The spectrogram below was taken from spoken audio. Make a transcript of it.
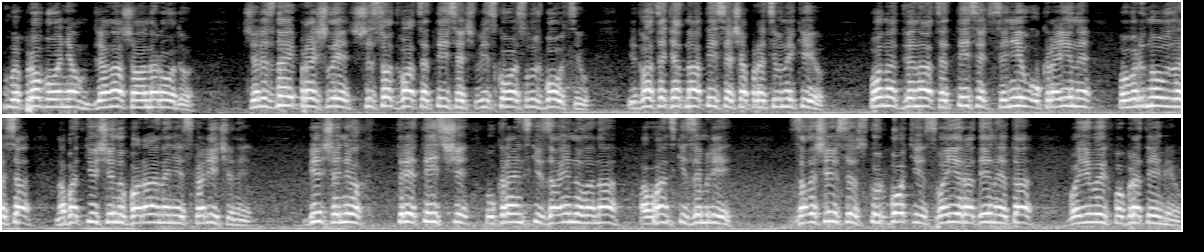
випробуванням для нашого народу. Через неї пройшли 620 тисяч військовослужбовців і 21 тисяча працівників. Понад 12 тисяч синів України повернулися на батьківщину поранені, скалічені. Більше ніж 3 тисячі українських загинуло на афганській землі. Залишився в скорботі свої родини та бойових побратимів.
